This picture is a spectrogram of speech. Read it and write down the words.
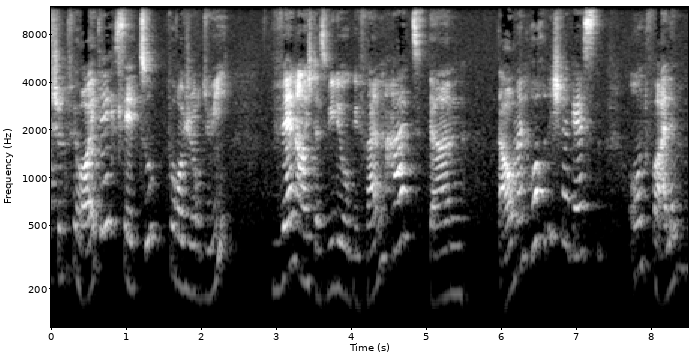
auch schon für heute. C'est tout pour aujourd'hui. Wenn euch das Video gefallen hat, dann Daumen hoch nicht vergessen und vor allem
